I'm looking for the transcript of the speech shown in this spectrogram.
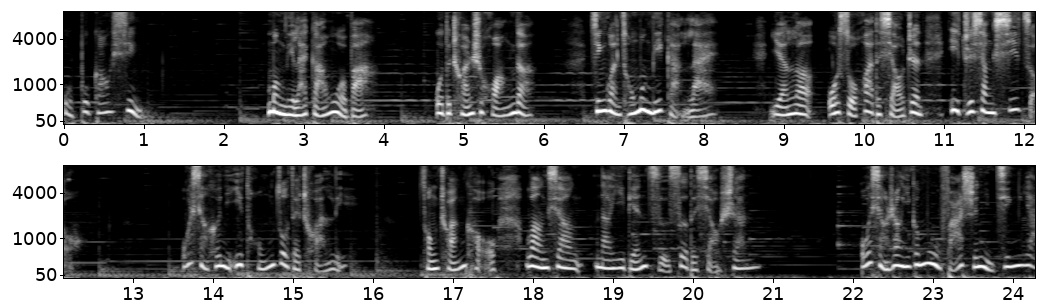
我不高兴。梦里来赶我吧，我的船是黄的，尽管从梦里赶来。沿了我所画的小镇，一直向西走。我想和你一同坐在船里，从船口望向那一点紫色的小山。我想让一个木筏使你惊讶，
